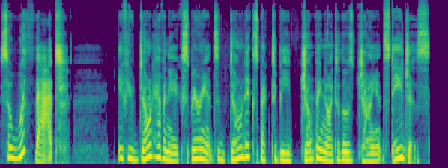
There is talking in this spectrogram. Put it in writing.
So, with that, if you don't have any experience, don't expect to be jumping onto those giant stages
